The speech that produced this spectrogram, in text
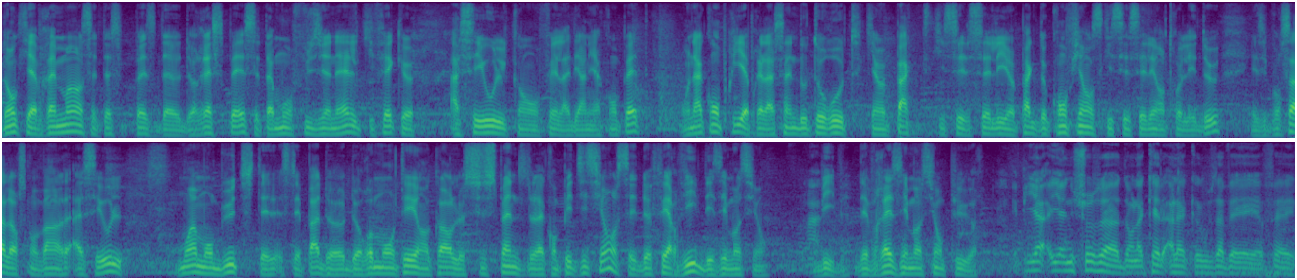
Donc il y a vraiment cette espèce de, respect, cet amour fusionnel qui fait que à Séoul, quand on fait la dernière compète, on a compris après la scène d'autoroute qu'il y a un pacte qui s'est scellé, un pacte de confiance qui s'est scellé entre les deux. Et c'est pour ça, lorsqu'on va à Séoul, moi, mon but, c'était pas de, de remonter encore le suspense de la compétition, c'est de faire vivre des émotions, vives, des vraies émotions pures. Et puis il y a- il y, a une chose euh, dans laquelle, à laquelle vous avez fait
